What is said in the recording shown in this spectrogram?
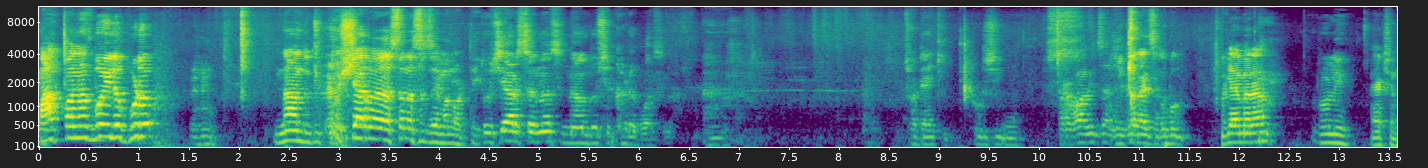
पाच पन्नास बैल पुढं. नांदू ती तुषार सणसच आहे मला वाटते तुषार सणस नामदोशी खडक वाचला छोट्या की थोडीशी हे करायचं का बघ. Camera rolling action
